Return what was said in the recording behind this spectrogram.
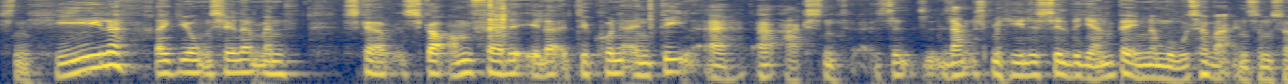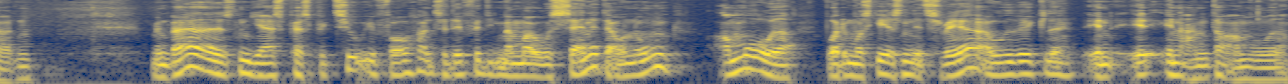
sådan hele Region Sjælland, man skal, skal omfatte, eller at det kun er en del af, af aksen, altså langs med hele selve jernbanen og motorvejen som sådan. Men hvad er sådan jeres perspektiv i forhold til det? Fordi man må jo sande, der er jo nogle områder, hvor det måske er sådan lidt sværere at udvikle end, end andre områder.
